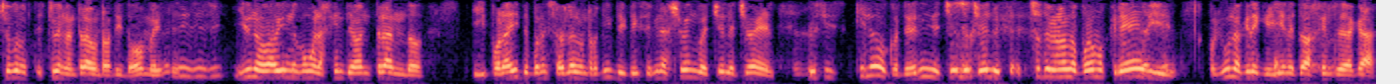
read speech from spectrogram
yo estuve en la entrada un ratito, vos me viste. Sí, sí, sí. Y uno va viendo cómo la gente va entrando y por ahí te pones a hablar un ratito y te dice, mira, yo vengo de Chile Choel. Y decís, qué loco, te venís de Chile Choel. Nosotros no lo podemos creer y porque uno cree que viene toda gente de acá.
